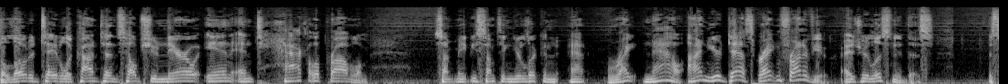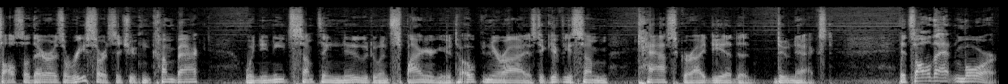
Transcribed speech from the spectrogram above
The loaded table of contents helps you narrow in and tackle a problem. Some, maybe something you're looking at right now on your desk, right in front of you as you're listening to this. It's also there as a resource that you can come back when you need something new to inspire you, to open your eyes, to give you some task or idea to do next. It's all that and more,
